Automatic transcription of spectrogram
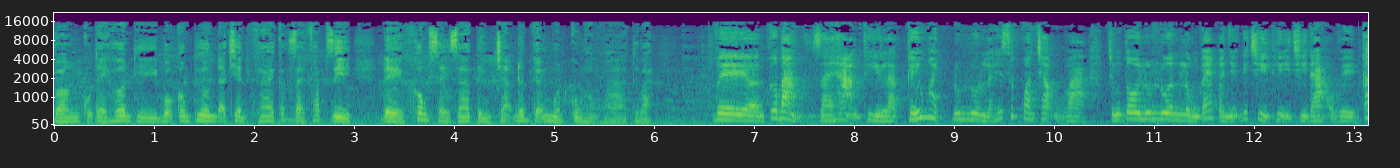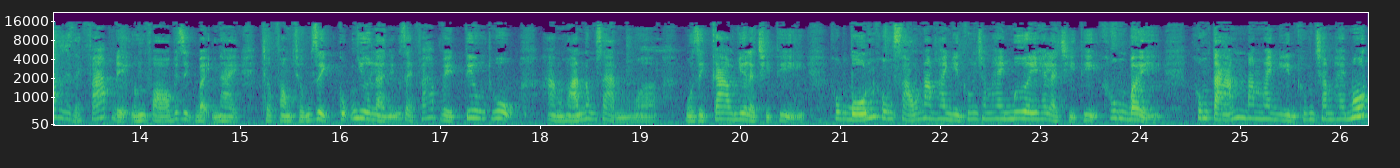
Vâng, cụ thể hơn thì Bộ Công Thương đã triển khai các giải pháp gì để không xảy ra tình trạng đứt gãy nguồn cung hàng hóa thưa bà? Về ờ, cơ bản dài hạn thì là kế hoạch luôn luôn là hết sức quan trọng và chúng tôi luôn luôn lồng ghép vào những cái chỉ thị chỉ đạo về các giải pháp để ứng phó với dịch bệnh này trong phòng chống dịch cũng như là những giải pháp về tiêu thụ hàng hóa nông sản mùa, mùa dịch cao như là chỉ thị 04 06 năm 2020 hay là chỉ thị 07 08 năm 2021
